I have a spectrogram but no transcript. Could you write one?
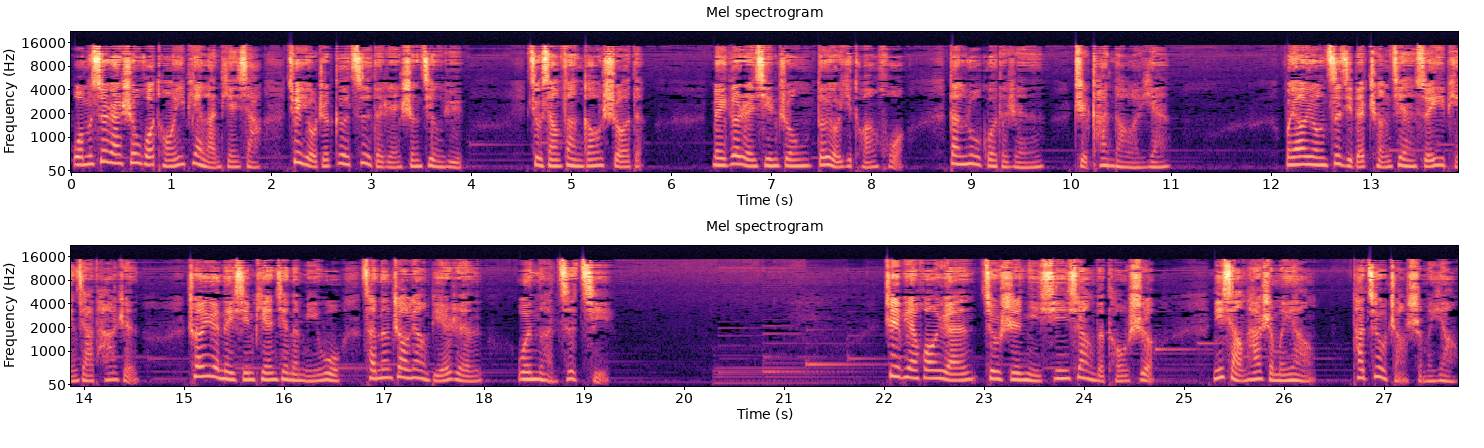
我们虽然生活同一片蓝天下，却有着各自的人生境遇。就像梵高说的：“每个人心中都有一团火，但路过的人只看到了烟。不要用自己的成见随意评价他人，穿越内心偏见的迷雾，才能照亮别人，温暖自己。这片荒原就是你心象的投射，你想它什么样，它就长什么样。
